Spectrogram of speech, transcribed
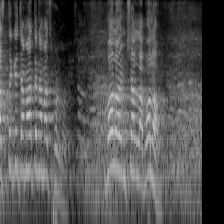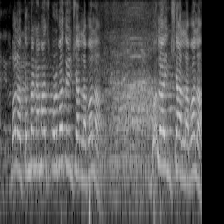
আজ থেকে জামাতে নামাজ পড়ব। বলো ইনশাল্লাহ বলো। বলো, তোমরা নামাজ পড়ব তো ইনশাল্লাহ বলো। বলো ইনশাল্লাহ বলো।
